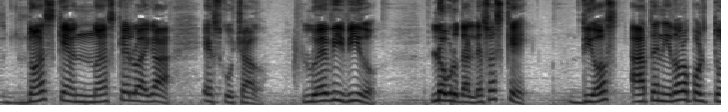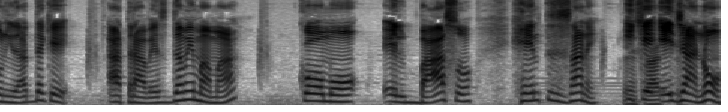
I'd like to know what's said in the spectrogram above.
no es que no es que lo haya escuchado. Lo he vivido. Lo brutal de eso es que Dios ha tenido la oportunidad de que a través de mi mamá, como el vaso, gente se sane. Y Exacto. que ella no.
